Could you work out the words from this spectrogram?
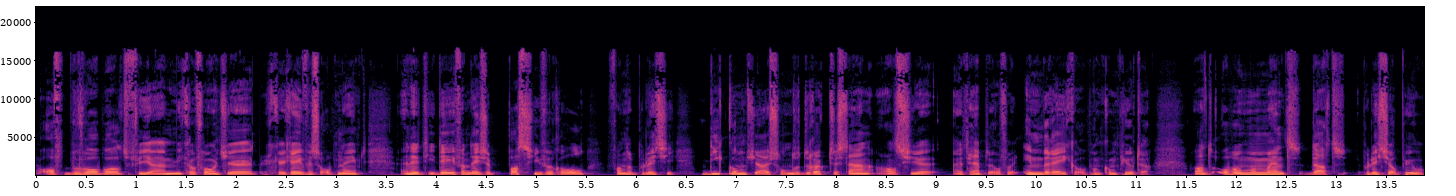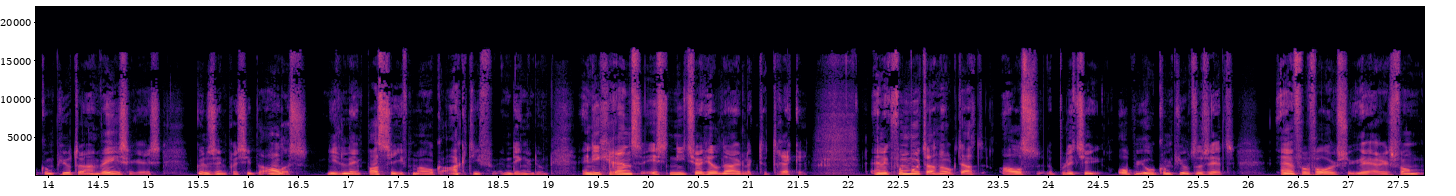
of bijvoorbeeld via een microfoontje gegevens opneemt. En het idee van deze passieve rol van de politie... die komt juist onder druk te staan als je het hebt over inbreken op een computer. Want op het moment dat politie op uw computer aanwezig is... kunnen ze in principe alles niet alleen passief, maar ook actief dingen doen. En die grens is niet zo heel duidelijk te trekken. En ik vermoed dan ook dat als de politie op uw computer zit... en vervolgens u ergens van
